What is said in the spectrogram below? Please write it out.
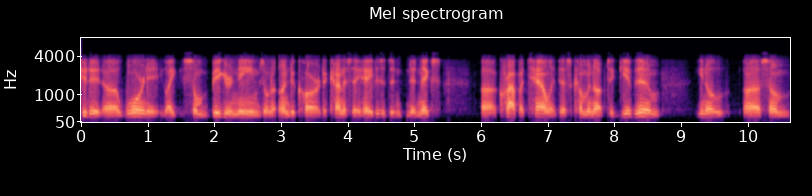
should have uh, warranted like some bigger names on the undercard to kind of say, hey, this is the, the next uh, crop of talent that's coming up to give them, you know, uh, some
